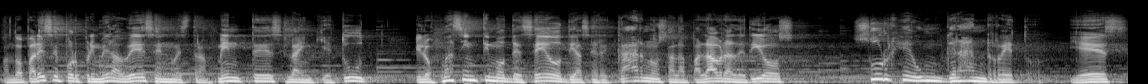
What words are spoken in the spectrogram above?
Cuando aparece por primera vez en nuestras mentes la inquietud y los más íntimos deseos de acercarnos a la palabra de Dios, surge un gran reto y es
